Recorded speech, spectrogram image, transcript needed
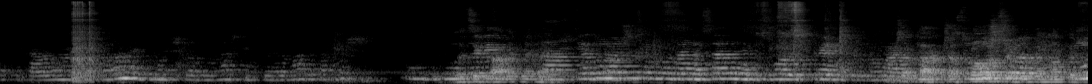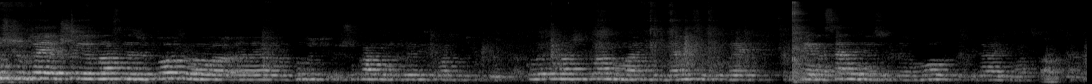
Зацікавила нас програма. Я думаю, що мешканці громади також. Зацікавить мене. Так. Я думаю, що це молоде населення дозволить підтримати громаду. Так, Тому частково що- буде мати. Тому що вже якщо є власне житло, то е, будуть шукати можливість розвитку тут. А коли немає житла, ми маємо тенденцію, коли сільське населення, особливо молодь, покидають масове населення.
